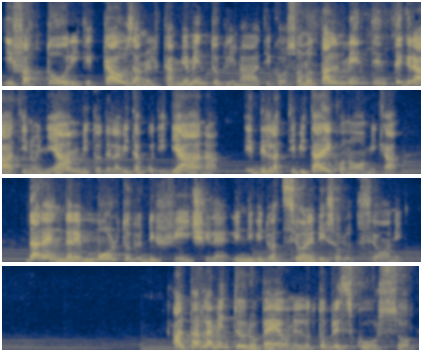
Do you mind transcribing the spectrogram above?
i fattori che causano il cambiamento climatico sono talmente integrati in ogni ambito della vita quotidiana e dell'attività economica da rendere molto più difficile l'individuazione di soluzioni. Al Parlamento europeo nell'ottobre scorso,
